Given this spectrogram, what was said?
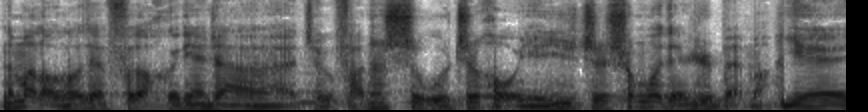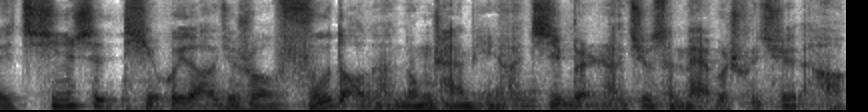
那么老高在福岛核电站这个发生事故之后，也一直生活在日本嘛，也亲身体会到，就是说福岛的农产品啊，基本上就是卖不出去的啊。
